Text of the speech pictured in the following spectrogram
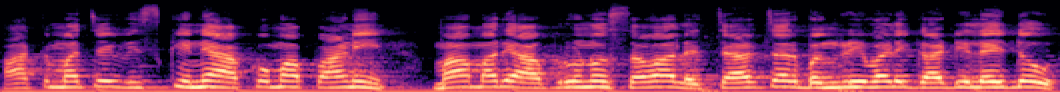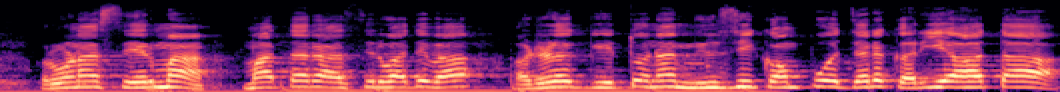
હાથમાં છે વિસ્કીને આંખોમાં પાણી. માં, મારે આબરૂનો સવાલ, ચાર ચાર બંગડીવાળી ગાડી લઈ દઉં. રોણા શેરમાં માતારા આશીર્વાદ એવા અઢળક ગીતોના મ્યુઝિક કમ્પોઝર કર્યા હતા.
